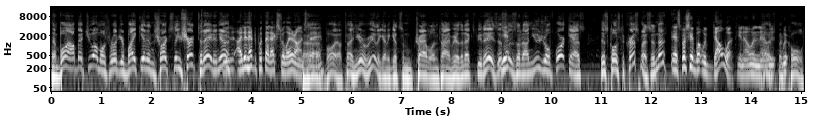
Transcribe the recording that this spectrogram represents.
And boy, I'll bet you almost rode your bike in in a short sleeve shirt today, didn't you? I didn't have to put that extra layer on today. Uh, boy, I'll tell you, you're really going to get some traveling time here the next few days. This Yeah. is an unusual forecast this close to Christmas, isn't it? Yeah, especially what we've dealt with, you know. And Yeah, uh, we, it's been cold.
